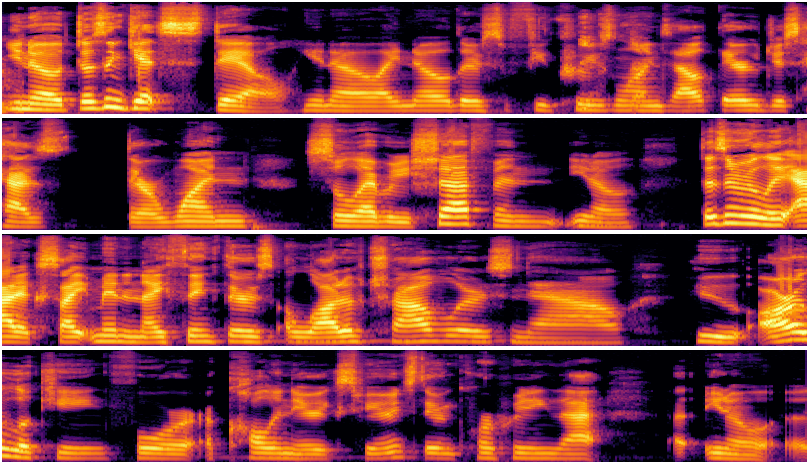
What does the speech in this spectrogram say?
you Mhm. know, it doesn't get stale, you know. I know there's a few cruise lines out there who just has their one celebrity chef and, you know, doesn't really add excitement and I think there's a lot of travelers now who are looking for a culinary experience. They're incorporating that, uh, you know, uh,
